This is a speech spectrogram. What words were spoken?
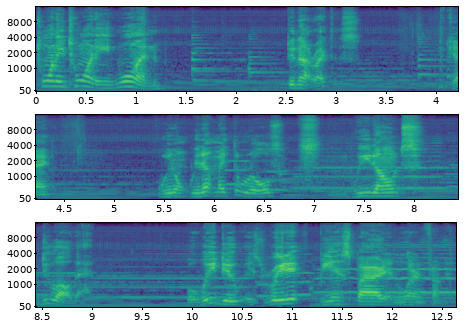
2021, did not write this. Okay. We don't we don't make the rules. We don't do all that. What we do is read it, be inspired, and learn from it.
